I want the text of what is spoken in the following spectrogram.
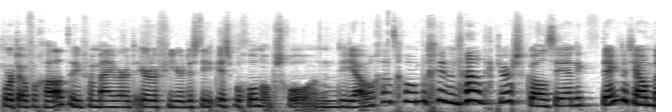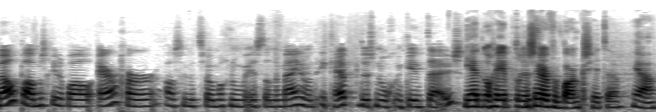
kort over gehad. Die van mij werd eerder vier, dus die is begonnen op school. En die jouwe gaat gewoon beginnen na de kerstvakantie. En ik denk dat jouw mijlpaal misschien nog wel erger, als ik het zo mag noemen, is dan de mijne. Want ik heb dus nog een kind thuis. Je hebt nog even op de reservebank zitten. Ja.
